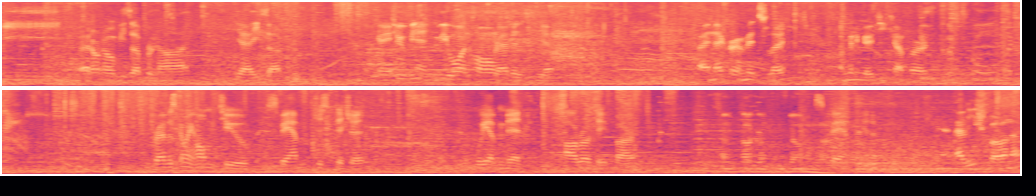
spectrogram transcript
He, I don't know if he's up or not. Yeah, he's up. Okay, Two v and two v one home. Rev is, yeah. Alright, Necro mid slow. I'm gonna go decap hard. Rev is coming home to Spam, just ditch it. We have mid. I'll rotate far. I'm, I'll go, I'm going. Spam, hit him. At least far now.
